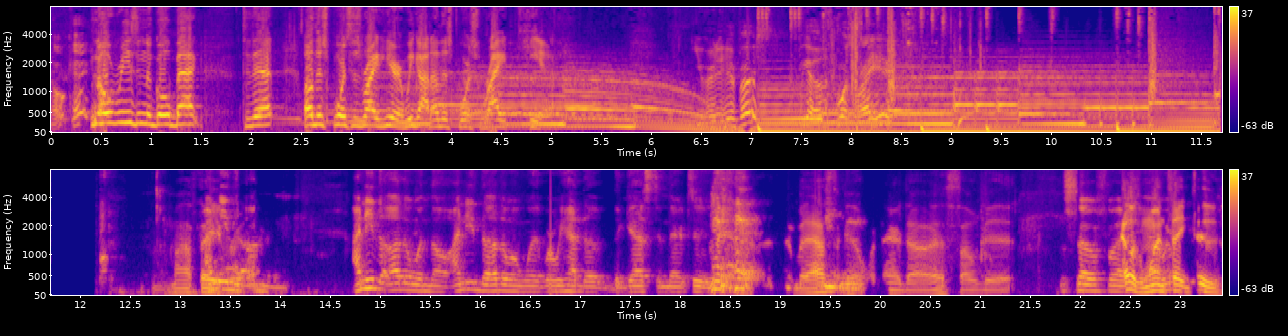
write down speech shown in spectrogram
Okay. No reason to go back to that. Other sports is right here. We got other sports right here. You heard it here first. We got other sports right here. My favorite. I need, the other, I need the other one though. I need the other one where, where we had the, the guest in there too. but that's a good one there, though. That's so good. So funny. That was one take too.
